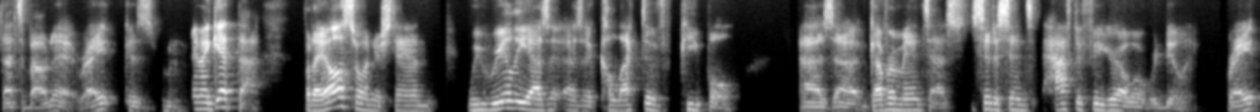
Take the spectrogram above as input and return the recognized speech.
that's about it. Right. Because, hmm. and I get that. But I also understand we really, as a, as a collective people, as uh, a government, as citizens, have to figure out what we're doing. Right.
